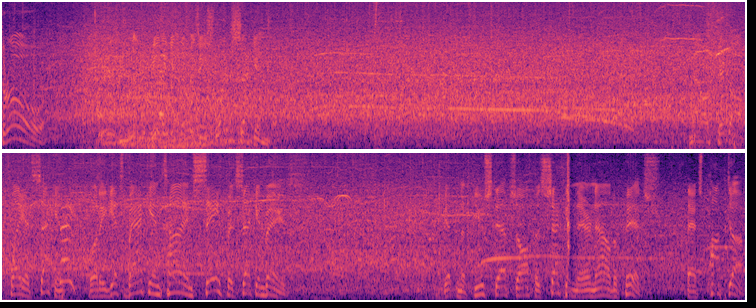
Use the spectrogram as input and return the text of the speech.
throw. Not going to get him as he swipes second. Now a pickoff play at second, but he gets back in time, safe at second base. Getting a few steps off of second there. Now the pitch. That's popped up.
